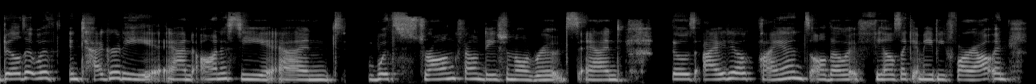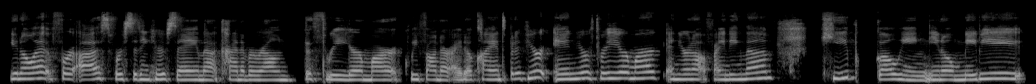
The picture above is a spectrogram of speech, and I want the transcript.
build it with integrity and honesty and with strong foundational roots and those ideal clients, although it feels like it may be far out. And you know what? For us, we're sitting here saying that kind of around the three year mark, we found our ideal clients. But if you're in your three year mark and you're not finding them, keep going. You know, maybe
